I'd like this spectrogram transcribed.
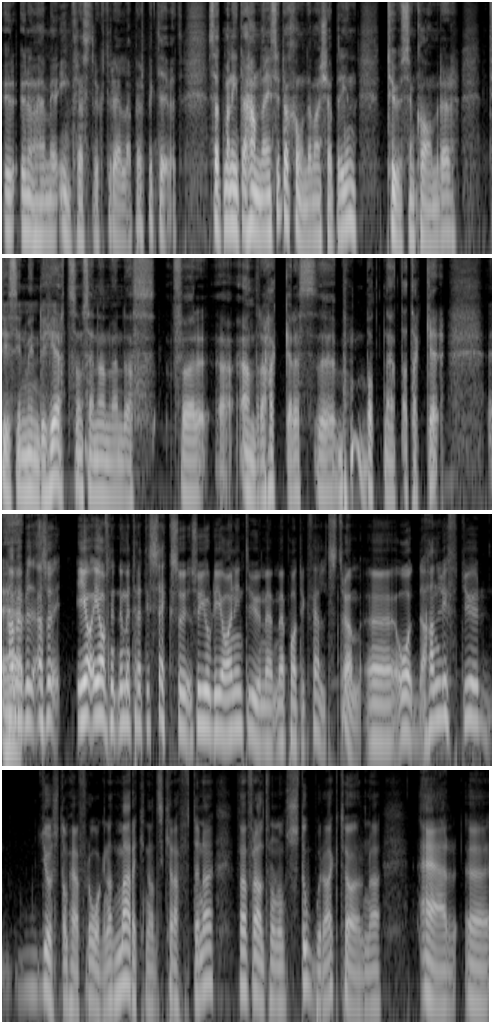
ur, ur det här mer infrastrukturella perspektivet. Så att man inte hamnar i en situation där man köper in tusen kameror till sin myndighet som sen användas för andra hackares eh, botnätattacker. Ja, men, alltså, i, I avsnitt nummer 36 så, så gjorde jag en intervju med, med Patrik Fältström uh, och han lyfte ju just de här frågorna, att marknadskrafterna, framförallt från de stora aktörerna, är eh,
